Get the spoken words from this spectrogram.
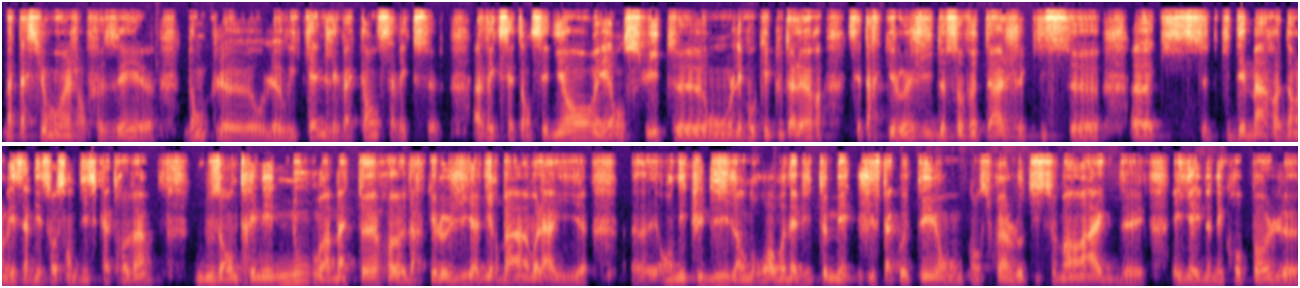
ma passion. Hein. J'en faisais euh, donc le, le week-end, les vacances avec ce avec cet enseignant. Et ensuite, euh, on l'évoquait tout à l'heure, cette archéologie de sauvetage qui se, euh, qui, qui démarre dans les années 70-80 nous a entraîné nous amateurs d'archéologie à dire ben voilà, euh, on étudie l'endroit où on habite, mais juste à côté, on construit un lotissement à Agde et, il y a une nécropole euh,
